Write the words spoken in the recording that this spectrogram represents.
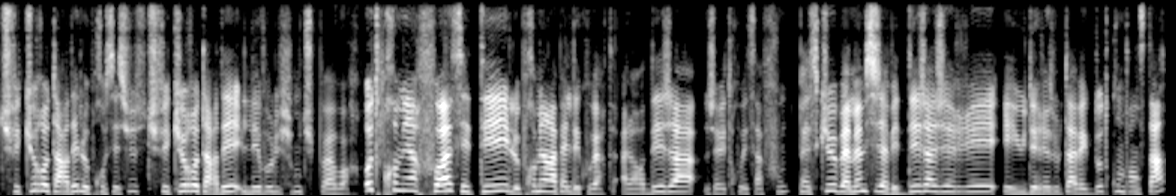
tu fais que retarder le processus, tu fais que retarder l'évolution que tu peux avoir. Autre première fois, c'était le premier appel découverte. Alors déjà, j'avais trouvé ça fou parce que bah, même si j'avais déjà géré et eu des résultats avec d'autres comptes Insta,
